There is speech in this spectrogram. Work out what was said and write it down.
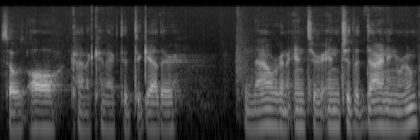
So it was all kind of connected together. And now we're gonna enter into the dining room.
